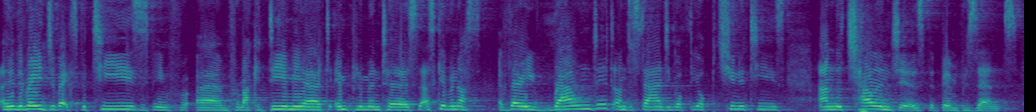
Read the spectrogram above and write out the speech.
I think the range of expertise has been from, um, from academia to implementers. That's given us a very rounded understanding of the opportunities and the challenges that BIM presents.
